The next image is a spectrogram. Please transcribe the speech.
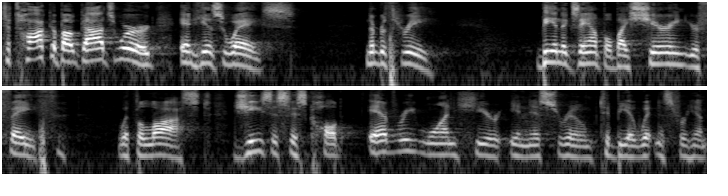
to talk about God's Word and His ways. Number three, be an example by sharing your faith with the lost. Jesus is called everyone here in this room to be a witness for him.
